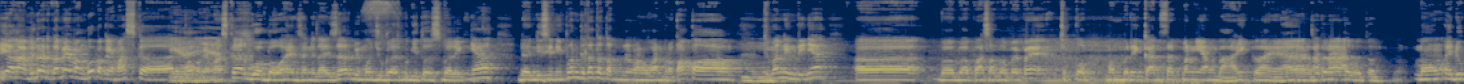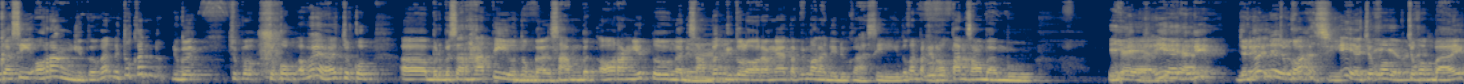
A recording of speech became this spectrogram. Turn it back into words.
Iya nggak benar, tapi emang gue pakai masker, Iya, gue pakai iya. masker, gue bawa hand sanitizer, Bimo juga begitu sebaliknya, dan di sini pun kita tetap melakukan protokol. Hmm. Cuman intinya eh, bapak satpol pp cukup memberikan statement yang baik lah ya, Ya, betul, karena betul, betul. mau edukasi orang gitu kan, itu kan juga cukup cukup apa ya, cukup eh, berbesar hati Hmm. untuk nggak sambet orang itu, nggak disambet gitu loh orangnya, tapi malah diedukasi, gitu kan pakai rotan sama bambu. iya Iya, iya, jadi jadi Itu kan cukup edukasi. iya cukup Iya, cukup baik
